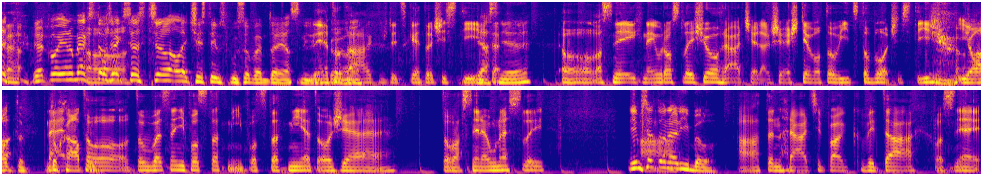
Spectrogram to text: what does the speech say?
jako jenom jak jsi to řekl, se střel, ale čistým způsobem, to je jasný. Je jako, to jo. tak, vždycky je to čistý. Jasně. Tak, o, vlastně jejich nejurostlejšího hráče, takže ještě o to víc to bylo čistý. Že? Jo, to- to ne, chápu. To, to vůbec není podstatný. Podstatný je to, že to vlastně neunesli Jim se A- to nelíbilo. a ten hráč si pak vytáhl vlastně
